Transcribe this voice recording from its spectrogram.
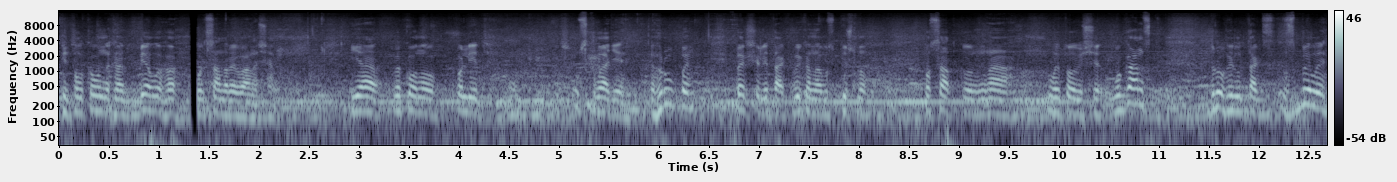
підполковника Білого Олександра Івановича. Я виконував політ у складі групи. Перший літак виконав успішну посадку на литовище Луганськ, другий літак збили.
